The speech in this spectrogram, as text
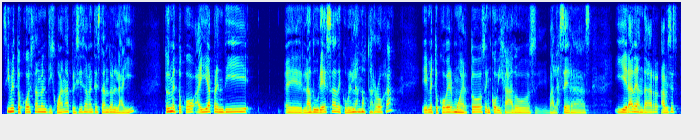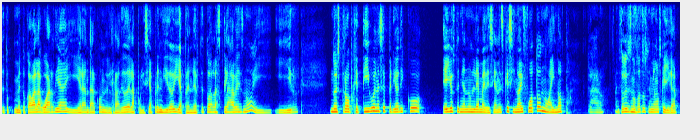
sí me tocó estando en Tijuana, precisamente estando en la I. Entonces me tocó, ahí aprendí eh, la dureza de cubrir la nota roja. Eh, me tocó ver muertos, encobijados, eh, balaceras. Y era de andar, a veces me tocaba la guardia y era andar con el radio de la policía prendido y aprenderte todas las claves, ¿no? y ir. Nuestro objetivo en ese periódico, ellos tenían un lema y decían, es que si no hay foto, no hay nota. Claro. Entonces nosotros teníamos que llegar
